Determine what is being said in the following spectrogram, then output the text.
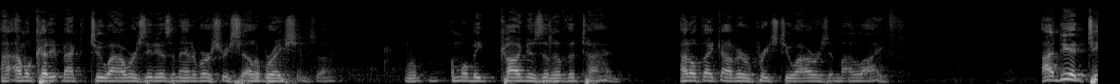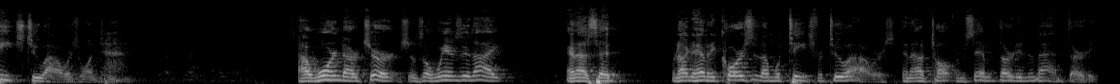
I'm going to cut it back to two hours. It is an anniversary celebration, so I'm going to be cognizant of the time. I don't think I've ever preached two hours in my life. I did teach two hours one time. I warned our church, it was on Wednesday night, and I said, We're not gonna have any courses, I'm gonna teach for two hours. And I'll talk from 7:30 to 9:30.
